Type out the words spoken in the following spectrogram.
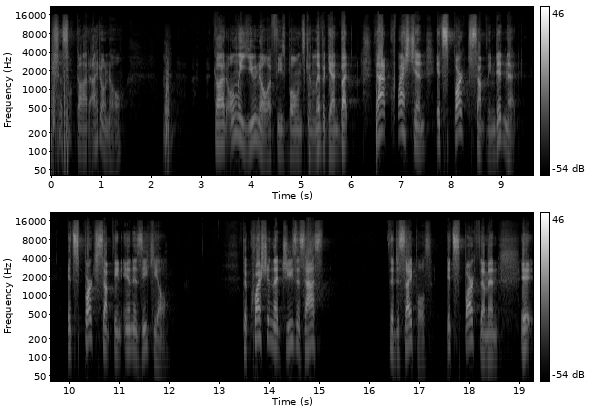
He says, Oh, God, I don't know. God, only you know if these bones can live again. But that question, it sparked something, didn't it? It sparked something in Ezekiel. The question that Jesus asked the disciples, it sparked them. And it,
